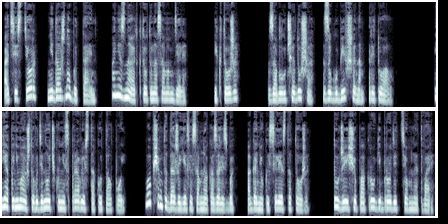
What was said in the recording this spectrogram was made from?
От сестер не должно быть тайн. Они знают, кто ты на самом деле. И кто же? Заблудшая душа, загубившая нам ритуал. Я понимаю, что в одиночку не справлюсь с такой толпой. В общем-то, даже если со мной оказались бы Огонек и Селеста тоже. Тут же еще по округе бродит темная тварь.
